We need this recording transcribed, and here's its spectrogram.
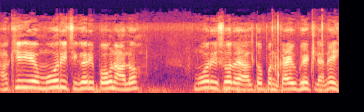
आखी मोरीची घरी पाहून आलो. मोरी शोधाय आलो पण काही भेटल्या नाही.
